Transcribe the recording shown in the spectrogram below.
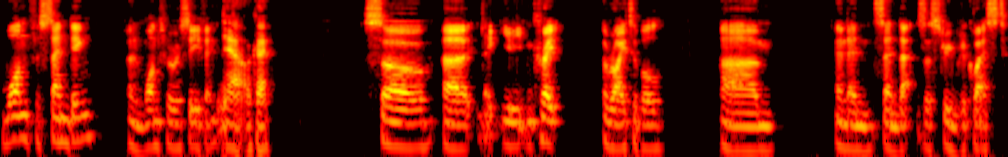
one for sending and one for receiving. yeah, okay. So uh, like you, you can create a writable, um, and then send that as a streamed request,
